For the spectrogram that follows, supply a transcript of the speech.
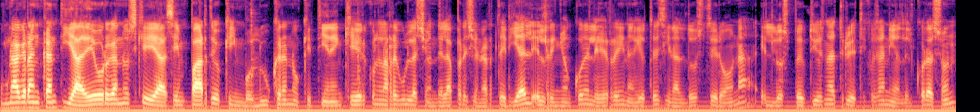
Una gran cantidad de órganos que hacen parte o que involucran o que tienen que ver con la regulación de la presión arterial, el riñón con el eje renina aldosterona, los péptidos natriuréticos a nivel del corazón,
